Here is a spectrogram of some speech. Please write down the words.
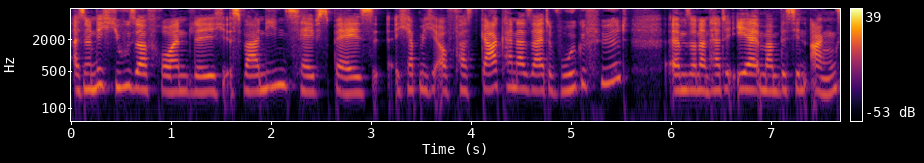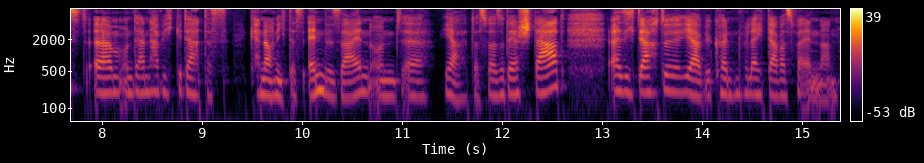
also nicht userfreundlich, es war nie ein Safe Space. Ich habe mich auf fast gar keiner Seite wohlgefühlt, ähm, sondern hatte eher immer ein bisschen Angst. Ähm, und dann habe ich gedacht, das kann auch nicht das Ende sein. Und äh, ja, das war so der Start, als ich dachte, ja, wir könnten vielleicht da was verändern.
